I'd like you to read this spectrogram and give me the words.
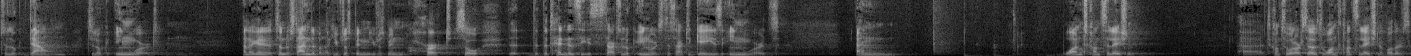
to look down, to look inward, And again, it's understandable. Like you've just been, you've just been hurt. So the, the, the tendency is to start to look inwards, to start to gaze inwards, and want consolation, uh, to console ourselves, to want consolation of others.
